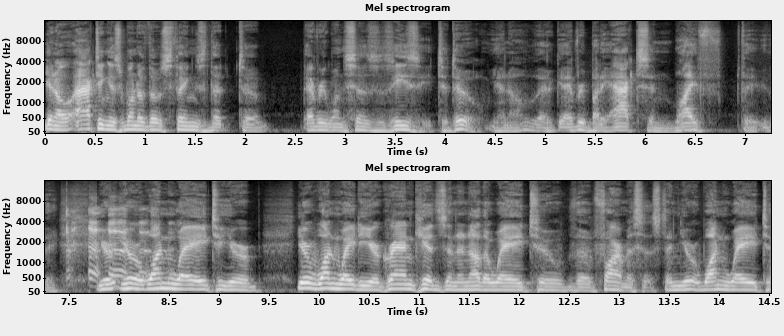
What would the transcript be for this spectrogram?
you know, acting is one of those things that uh, everyone says is easy to do. You know, everybody acts in life. They, they, you're you're one way to your you're one way to your grandkids and another way to the pharmacist and you're one way to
